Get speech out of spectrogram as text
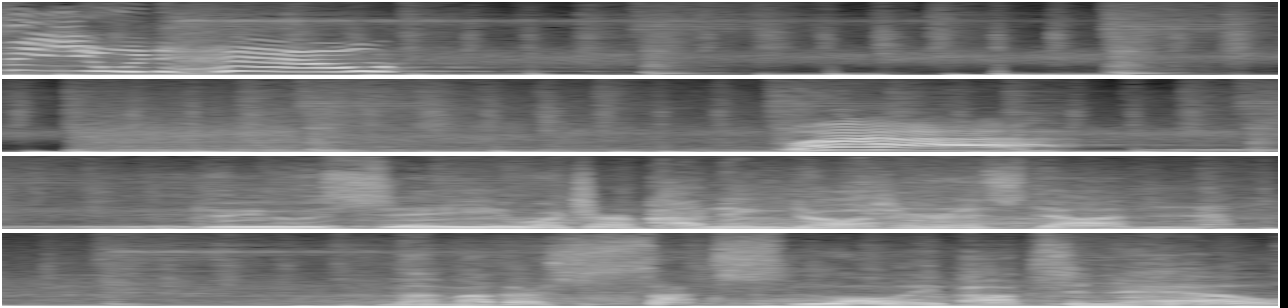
See you in hell! Ah! Do you see what your cunning daughter has done? My mother sucks lollipops in hell.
